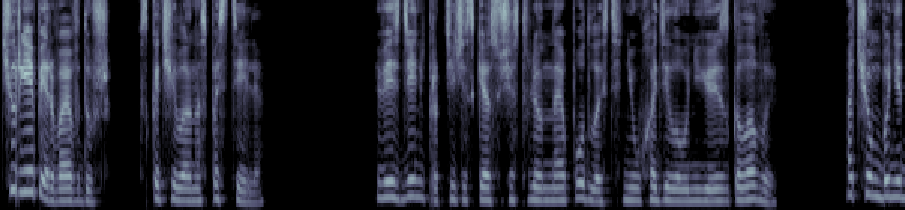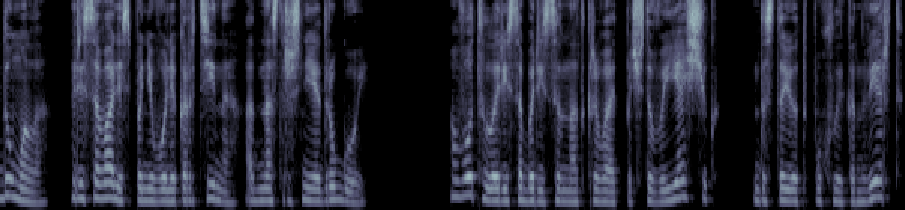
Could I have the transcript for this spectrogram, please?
Чур я первая в душ, вскочила она с постели. Весь день практически осуществленная подлость не уходила у нее из головы. О чем бы ни думала, рисовались по неволе картины, одна страшнее другой. Вот Лариса Борисовна открывает почтовый ящик, достает пухлый конверт.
